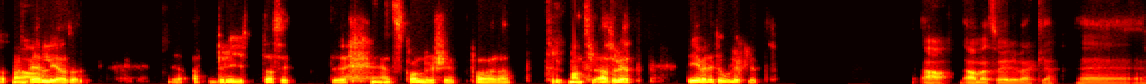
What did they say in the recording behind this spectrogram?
Att man ja. väljer alltså, att bryta sitt eh, scholarship för att man tror, alltså det, det är väldigt olyckligt. Ja, ja men så är det verkligen. Eh,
